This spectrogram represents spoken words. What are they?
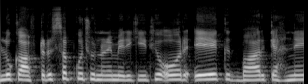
लुक आफ्टर सब कुछ उन्होंने मेरी की थी और एक बार कहने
